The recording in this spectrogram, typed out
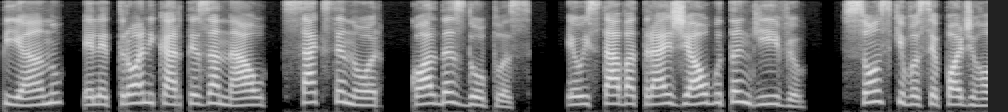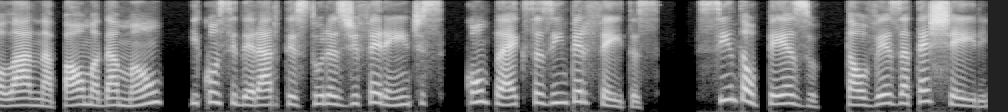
piano, eletrônica artesanal, sax tenor, cordas duplas. Eu estava atrás de algo tangível. Sons que você pode rolar na palma da mão e considerar texturas diferentes, complexas e imperfeitas. Sinta o peso, talvez até cheire.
